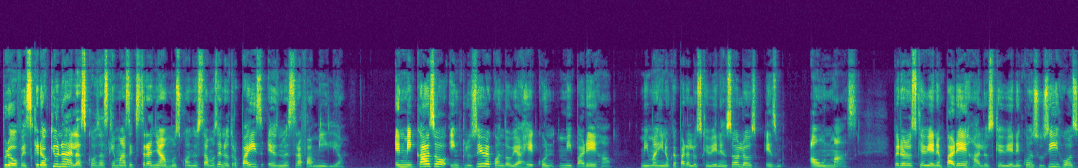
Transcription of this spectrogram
Profes, creo que una de las cosas que más extrañamos cuando estamos en otro país es nuestra familia. En mi caso, inclusive cuando viajé con mi pareja, me imagino que para los que vienen solos es aún más. Pero los que vienen pareja, los que vienen con sus hijos,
